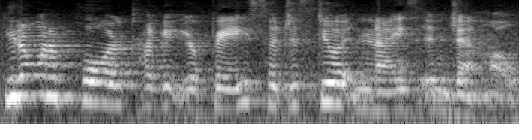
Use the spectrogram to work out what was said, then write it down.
You don't want to pull or tug at your face, so just do it nice and gentle.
